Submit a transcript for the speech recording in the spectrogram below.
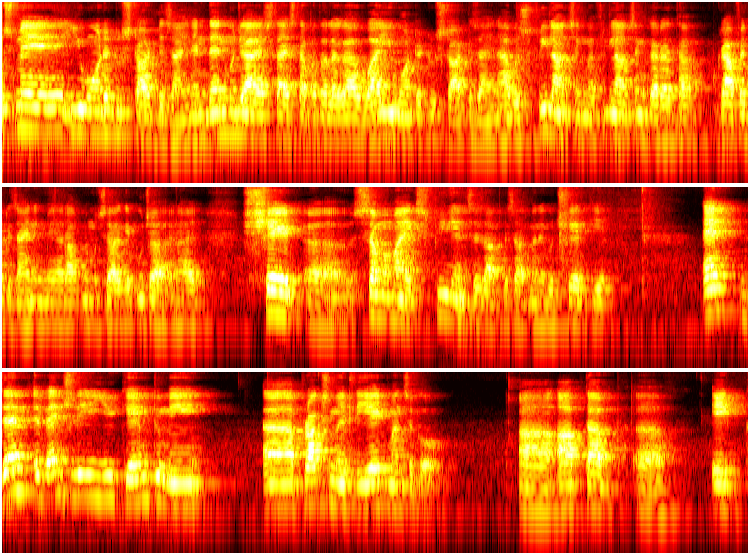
اس میں you wanted to start design and then مجھے آہستہ آہستہ پتہ لگا why you wanted to start design آپ اس فری لانسنگ میں فری لانسنگ کر رہا تھا گرافک ڈیزائننگ میں اور آپ نے مجھ سے آ کے پوچھا share some of my experiences آپ کے ساتھ میں نے کچھ شیئر کیے and then eventually you came to me approximately eight months آپ تب uh, ایک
